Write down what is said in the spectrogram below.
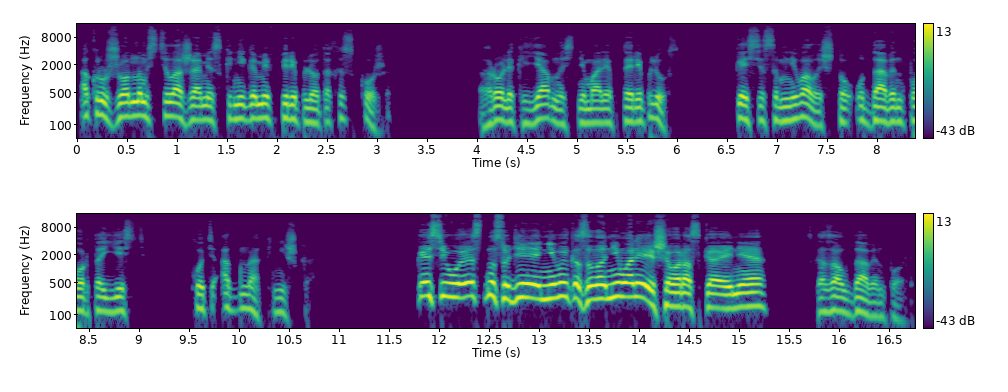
окруженным стеллажами с книгами в переплетах из кожи. Ролик явно снимали в Терри Плюс. Кэсси сомневалась, что у Давенпорта есть хоть одна книжка. «Кэсси Уэст на суде не выказала ни малейшего раскаяния», — сказал Давенпорт.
